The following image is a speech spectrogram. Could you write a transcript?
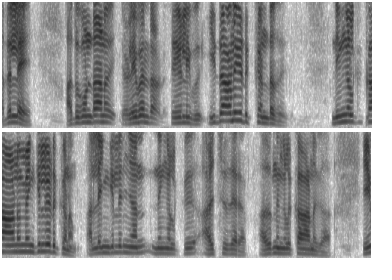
അതല്ലേ? അതുകൊണ്ടാണ് തെളിവ് എന്താണ് തെളിവ്. ഇതാണ് എടുക്കേണ്ടത്. നിങ്ങൾക്ക് കാണുമെങ്കിൽ എടുക്കണം. അല്ലെങ്കിൽ ഞാൻ നിങ്ങൾക്ക് അഴിച്ചു തരാം. അത് നിങ്ങൾ കാണുക. ഈ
